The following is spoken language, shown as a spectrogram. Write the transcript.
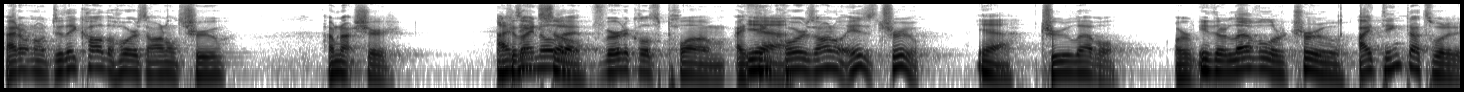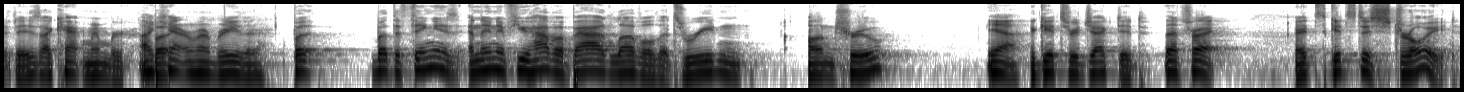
I don't know. Do they call the horizontal true? I'm not sure. I Because I, think know so. that vertical is plumb. I Yeah. think horizontal is true. Yeah. True level. Or Either level or true. I think that's what it is. I can't remember. I but, can't remember either. But but the thing is, and then if you have a bad level that's reading untrue, Yeah. it gets rejected. That's right. It gets destroyed.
